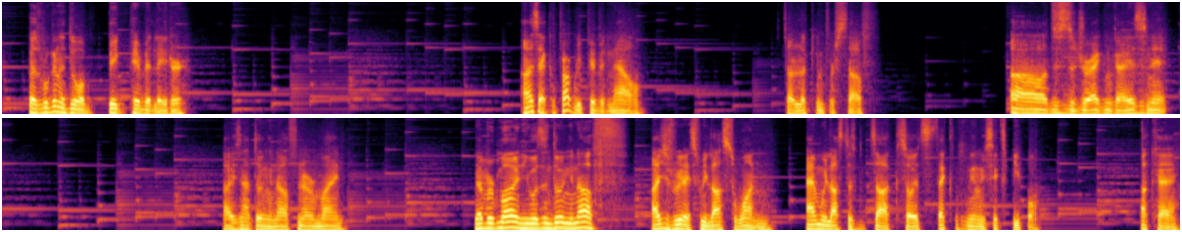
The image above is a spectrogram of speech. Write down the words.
Because we're gonna do a big pivot later. Honestly, I could probably pivot now. Start looking for stuff. Oh, this is a dragon guy, isn't it? Oh, he's not doing enough. Never mind. Never mind, he wasn't doing enough. I just realized we lost one. And we lost a duck, so it's technically only six people. Okay.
